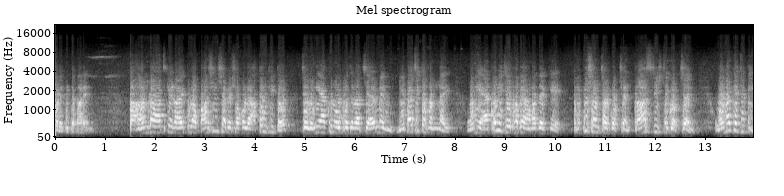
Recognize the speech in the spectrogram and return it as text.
করে দিতে পারেন। তা আমরা আজকে রায়পুরা বাসী হিসাবে সকলে আতঙ্কিত যে উনি এখনও উপজেলা চেয়ারম্যান নির্বাচিত হন নাই, উনি এখনই যেভাবে আমাদেরকে ভীতি সঞ্চার করছেন, ত্রাস সৃষ্টি করছেন, ওনাকে যদি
